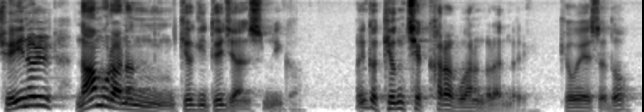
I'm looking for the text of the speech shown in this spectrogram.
죄인을 나무라는 격이 되지 않습니까? 그러니까 경책하라고 하는 거란 말이에요. 교회에서도.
